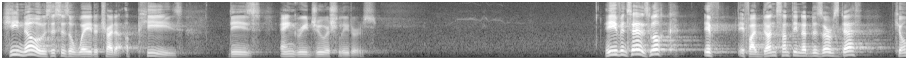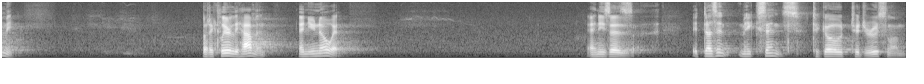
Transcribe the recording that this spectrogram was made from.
He knows this is a way to try to appease these angry Jewish leaders. He even says, Look, if, if I've done something that deserves death, kill me. But I clearly haven't, and you know it. And he says, It doesn't make sense to go to Jerusalem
